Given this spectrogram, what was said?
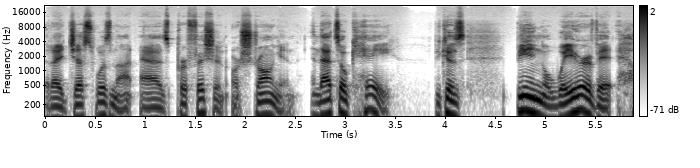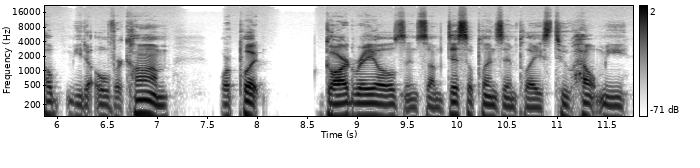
that I just was not as proficient or strong in. And that's okay because being aware of it helped me to overcome or put guardrails and some disciplines in place to help me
